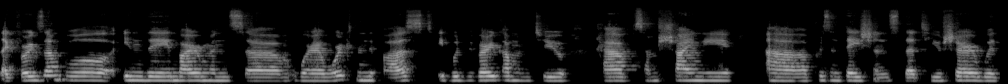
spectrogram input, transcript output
Like, for example, in the environments um, where I worked in the past, it would be very common to have some shiny uh, presentations that you share with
